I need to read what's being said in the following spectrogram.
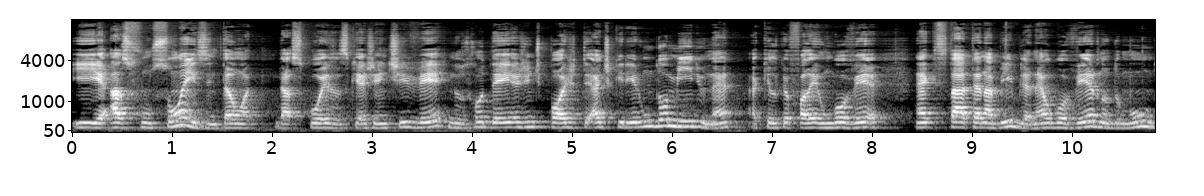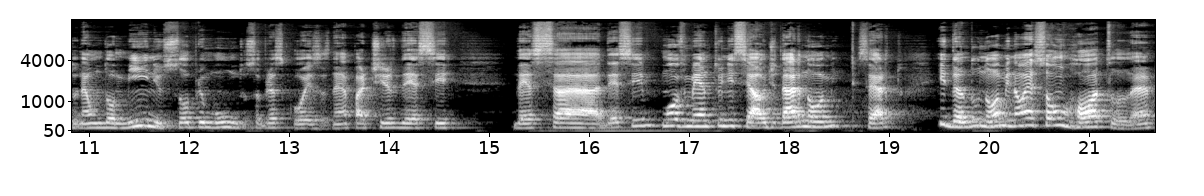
e as funções, então, das coisas que a gente vê, nos rodeia, a gente pode ter, adquirir um domínio, né? Aquilo que eu falei, um governo, né, que está até na Bíblia, né, o governo do mundo, né, um domínio sobre o mundo, sobre as coisas, né, a partir desse, dessa, desse movimento inicial de dar nome, certo? E dando o nome não é só um rótulo, né?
